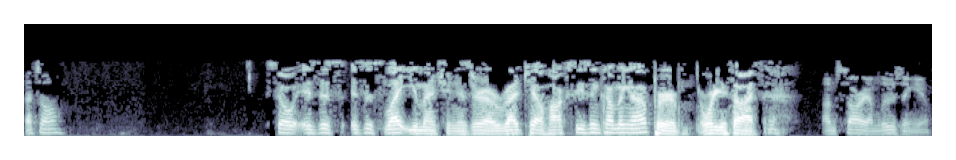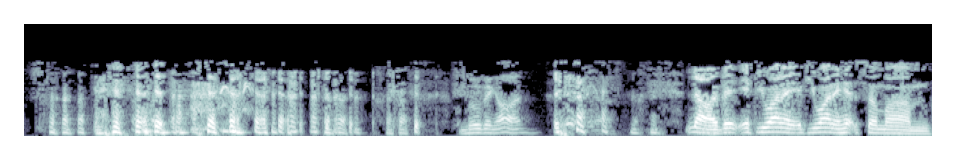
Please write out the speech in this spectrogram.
That's all. So is this is this light you mentioned? Is there a red tail hawk season coming up, or what are your thoughts? I'm sorry, I'm losing you. Moving on. no, if it, if you want to if you want to hit some um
